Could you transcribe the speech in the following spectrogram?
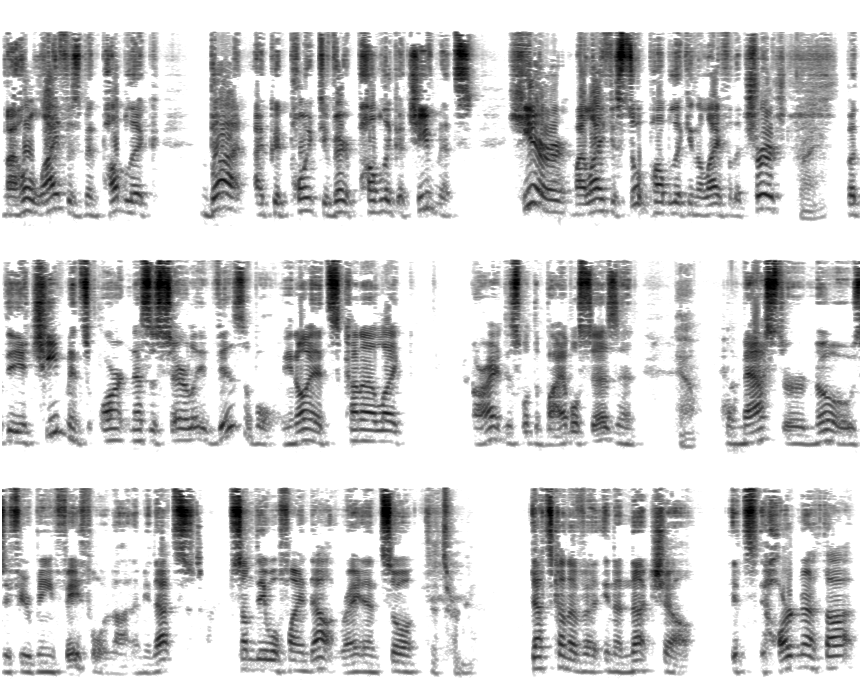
my whole life has been public but I could point to very public achievements. Here, my life is still public in the life of the church, right. but the achievements aren't necessarily visible. You know, it's kind of like, all right, this is what the Bible says, and yeah. the master knows if you're being faithful or not. I mean, that's someday we'll find out, right? And so that's right. That's kind of a, in a nutshell. It's harder than I thought,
